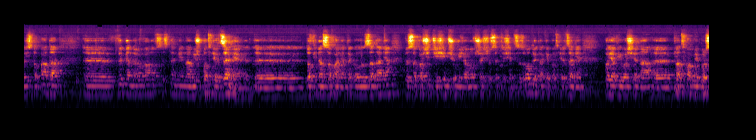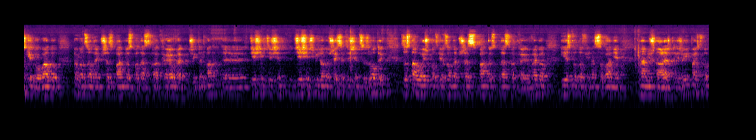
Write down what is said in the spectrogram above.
listopada wygenerowano w systemie nam już potwierdzenie y, dofinansowania tego zadania w wysokości 10 milionów 600 tysięcy złotych. Takie potwierdzenie pojawiło się na e, platformie Polskiego Ładu prowadzonej przez Bank Gospodarstwa Krajowego, czyli te dwa- e, 10, tysię- 10 milionów 600 tysięcy złotych zostało już potwierdzone przez Bank Gospodarstwa Krajowego i jest to dofinansowanie nam już należne. Jeżeli Państwo e,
